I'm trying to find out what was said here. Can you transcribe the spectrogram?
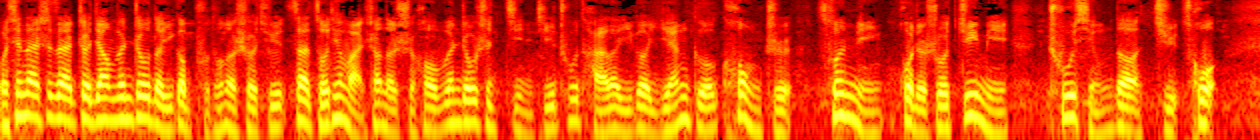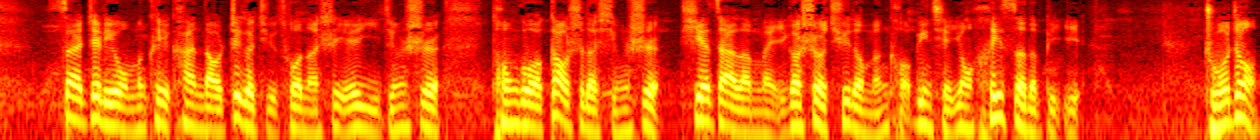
我现在是在浙江温州的一个普通的社区，在昨天晚上的时候，温州是紧急出台了一个严格控制村民或者说居民出行的举措。在这里我们可以看到，这个举措呢是也已经是通过告示的形式贴在了每一个社区的门口，并且用黑色的笔着重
